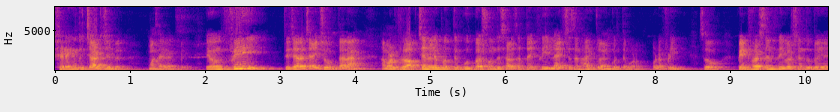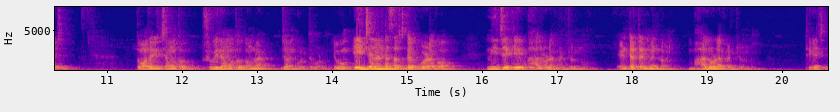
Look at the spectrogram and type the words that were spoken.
সেটা কিন্তু চার্জেবল মাথায় রাখবে। এবং ফ্রিতে যারা চাইছো, তারা আমার ব্লগ চ্যানেলে প্রত্যেক বুধবার সন্ধ্যে সাড়ে সাতটায় ফ্রি লাইভ সেশন হয় জয়েন করতে পারো। ওটা free so paid version free version দুটোই আছে। তোমাদের ইচ্ছা মতো, সুবিধা মতো তোমরা জয়েন করতে পারো। এবং এই চ্যানেলটা সাবস্ক্রাইব করে রাখো নিজেকে ভালো রাখার জন্য। এন্টারটেনমেন্ট নয়, ভালো রাখার জন্য। ঠিক আছে?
